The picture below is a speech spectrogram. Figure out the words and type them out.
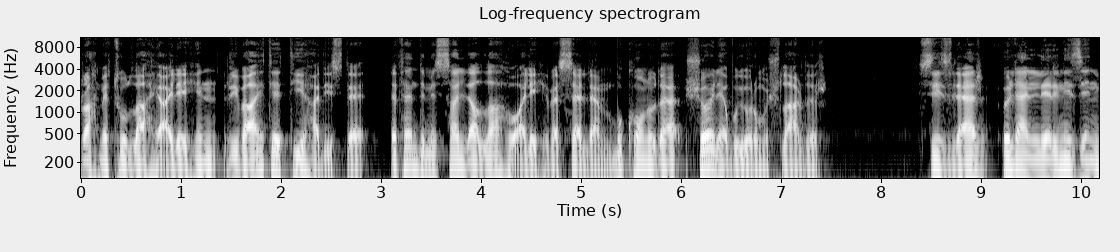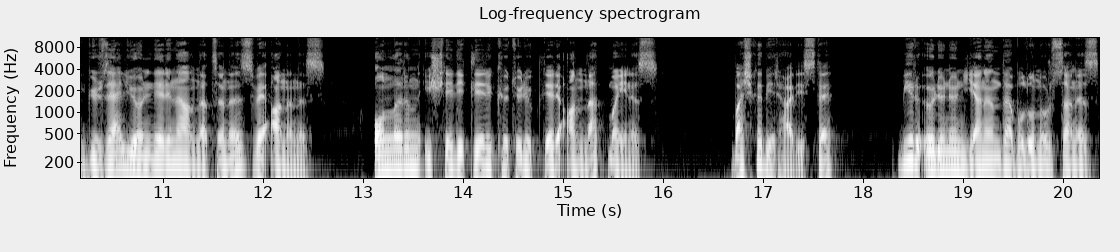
rahmetullahi aleyhin rivayet ettiği hadiste, Efendimiz sallallahu aleyhi ve sellem bu konuda şöyle buyurmuşlardır. Sizler ölenlerinizin güzel yönlerini anlatınız ve anınız. Onların işledikleri kötülükleri anlatmayınız. Başka bir hadiste, bir ölünün yanında bulunursanız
